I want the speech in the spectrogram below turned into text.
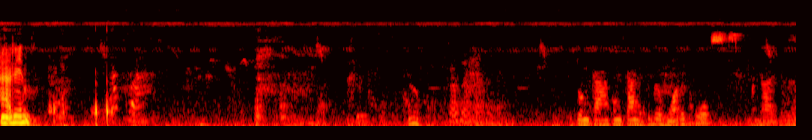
หาเรียม ตรงกลางตรงกลางเดี๋ยวที่เพื่อหัวไปโขกบันไดเด้อ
